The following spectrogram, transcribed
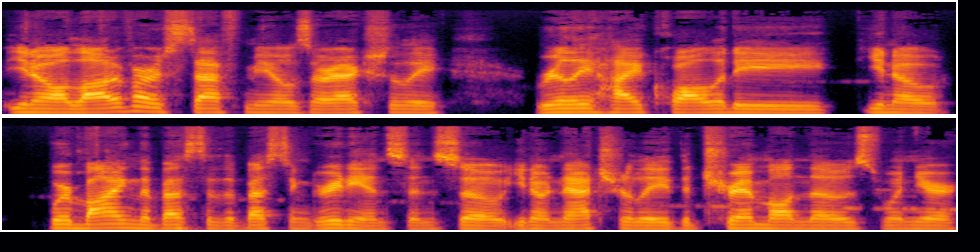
you know, a lot of our staff meals are actually really high quality, you know, we're buying the best of the best ingredients and so, you know, naturally the trim on those when you're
